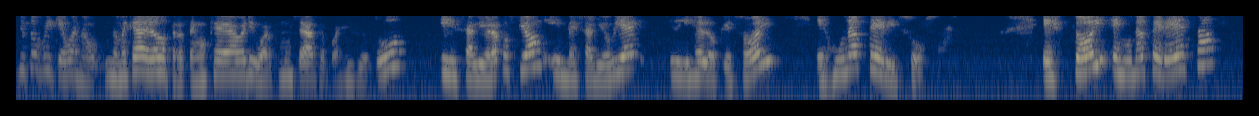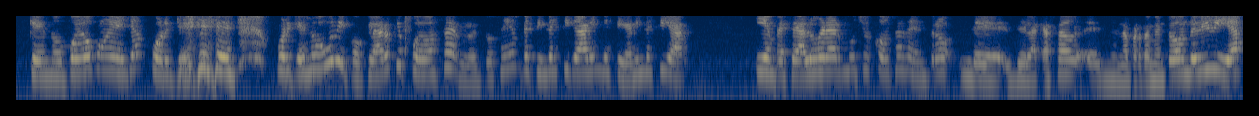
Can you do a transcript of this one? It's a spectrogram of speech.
YouTube y que, bueno, no me queda de otra, tengo que averiguar cómo se hace, pues en YouTube. Y salió la cuestión y me salió bien. Y dije, lo que soy es una perezosa. Estoy en una pereza que no puedo con ella porque, porque es lo único, claro que puedo hacerlo. Entonces empecé a investigar, investigar, investigar y empecé a lograr muchas cosas dentro de, de, la casa, en el apartamento donde vivía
